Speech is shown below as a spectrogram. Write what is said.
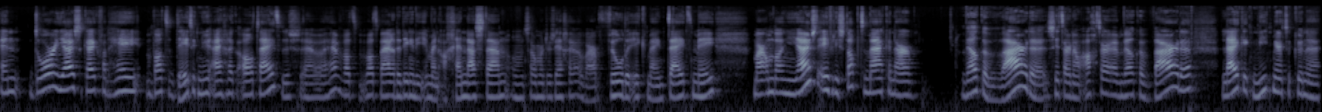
en door juist te kijken van, hé, hey, wat deed ik nu eigenlijk altijd? Dus hè, wat, wat waren de dingen die in mijn agenda staan, om het zo maar te zeggen? Waar vulde ik mijn tijd mee? Maar om dan juist even die stap te maken naar welke waarde zit daar nou achter en welke waarde lijk ik niet meer te kunnen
